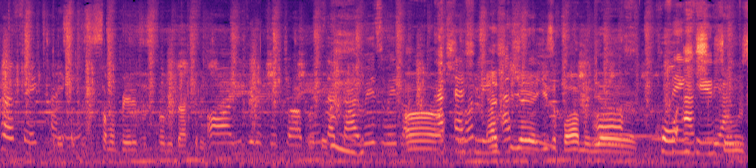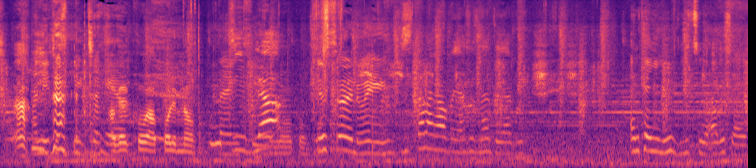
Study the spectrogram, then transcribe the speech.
perfect, honey. This is someone paid us for me actually. Oh, you did a good job. Where's that guy? Where's, where's Uh, Ashley? What's- Ashley. Actually, yeah, yeah, he's a barman. Yeah, Oh. yeah, yeah. Call Thank Ashley. you. So, I, ah, I need to speak to him. okay, cool. I'll call him now. Thank you. You're Now, welcome. you're so annoying. Stella nga ba yan? Sis natin. And can you move you to the other side?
